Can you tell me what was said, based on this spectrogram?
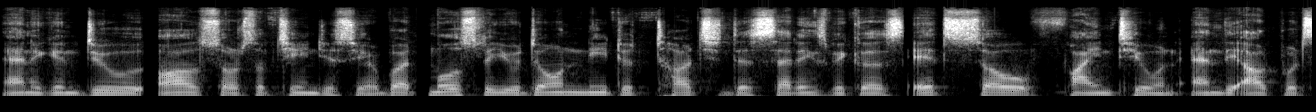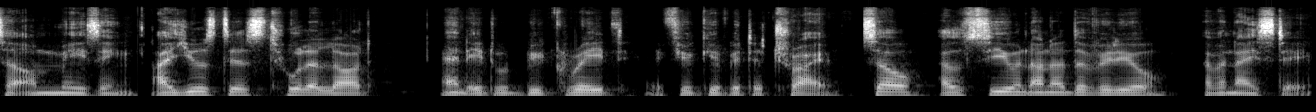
and you can do all sorts of changes here. But mostly you don't need to touch the settings because it's so fine-tuned and the outputs are amazing. I use this tool a lot and it would be great if you give it a try. So i'll see you in another video. Have a nice day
